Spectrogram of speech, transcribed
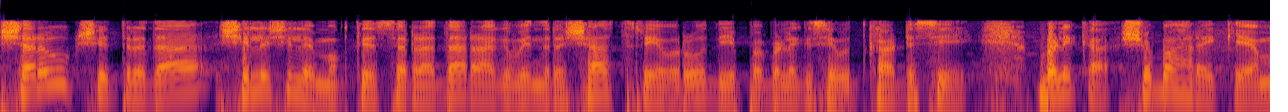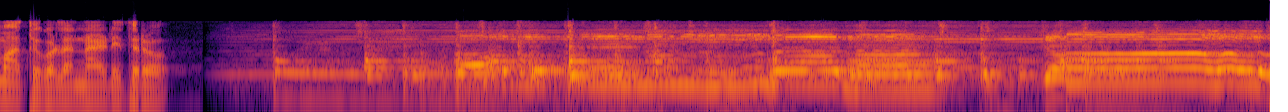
ಶರವು ಕ್ಷೇತ್ರದ ಶಿಲೆಶಿಲೆ ಮುಕ್ತೇಶ್ವರರಾದ ರಾಘವೇಂದ್ರ ಶಾಸ್ತ್ರಿಯವರು ದೀಪ ಬೆಳಗಿಸಿ ಉದ್ಘಾಟಿಸಿ, ಬಳಿಕ ಶುಭ ಹಾರೈಕೆಯ ಮಾತುಗಳನ್ನಾಡಿದರು. ಚಂಬುಗೋಮಾರ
